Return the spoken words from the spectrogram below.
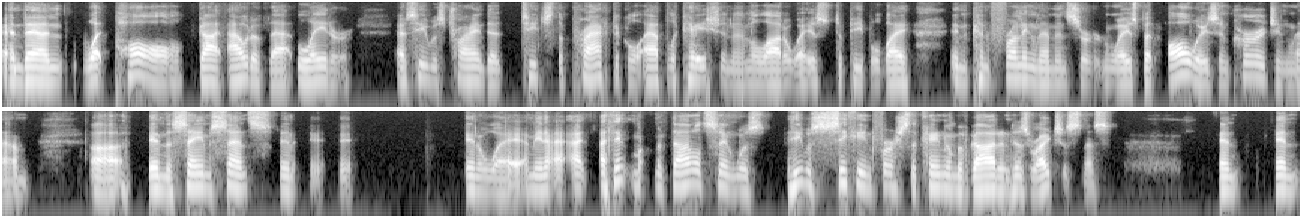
And then what Paul got out of that later as he was trying to teach the practical application in a lot of ways to people by in confronting them in certain ways, but always encouraging them uh, in the same sense in, in, a way. I mean, I, I think MacDonald Sing was he was seeking first the kingdom of God and his righteousness and and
